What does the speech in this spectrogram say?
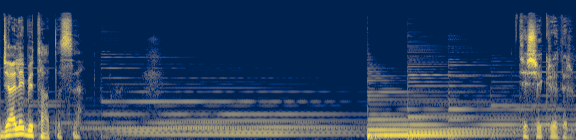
Calebi tatlısı. Teşekkür ederim.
